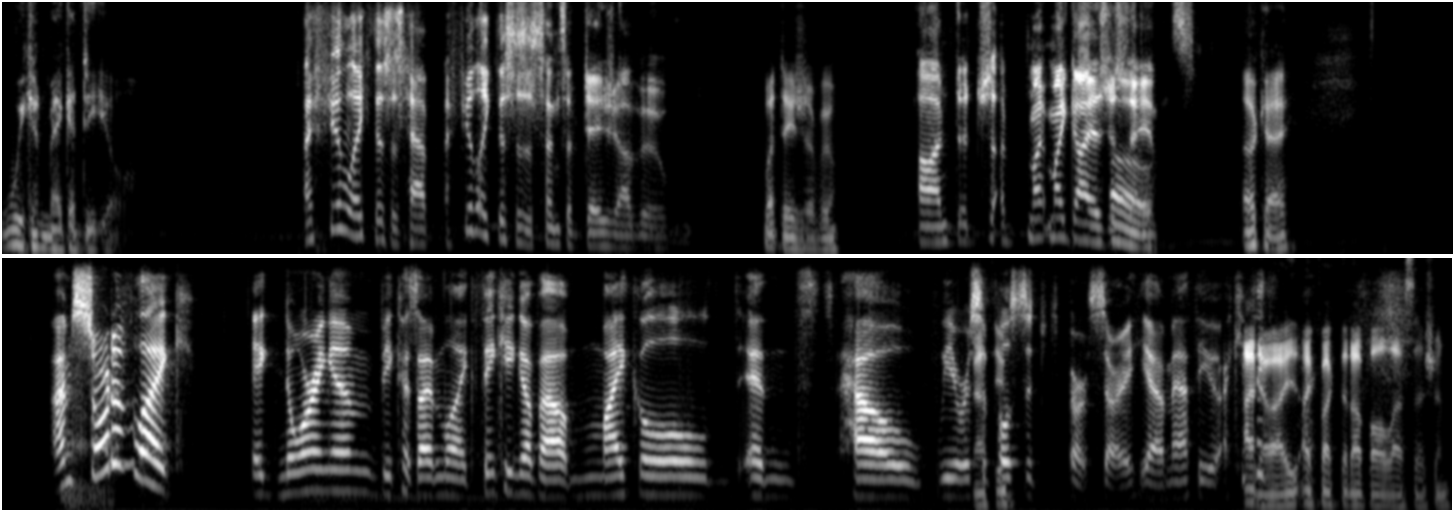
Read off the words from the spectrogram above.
we can make a deal. I feel like this is hap- I feel like this is a sense of deja vu. What deja vu? Oh, I'm just, my my guy is just Oh. saying this. Okay. I'm sort of like ignoring him because I'm like thinking about Michael and how we were Matthew? supposed to. Or sorry, yeah, Matthew. I keep I know I, I fucked it up all last session.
